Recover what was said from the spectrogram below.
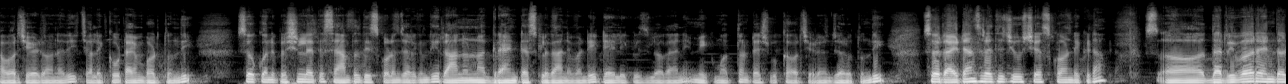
కవర్ చేయడం అనేది చాలా ఎక్కువ టైం పడుతుంది. సో కొన్ని ప్రశ్నలు అయితే శాంపుల్ తీసుకోవడం జరిగింది. రానున్న గ్రాండ్ టెస్ట్లు కానివ్వండి డైలీ క్విజ్లో కానీ మీకు మొత్తం టెక్స్ట్ బుక్ కవర్ చేయడం జరుగుతుంది. సో రైట్ ఆన్సర్ అయితే చూస్ చేసుకోండి ఇక్కడ. The river and the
